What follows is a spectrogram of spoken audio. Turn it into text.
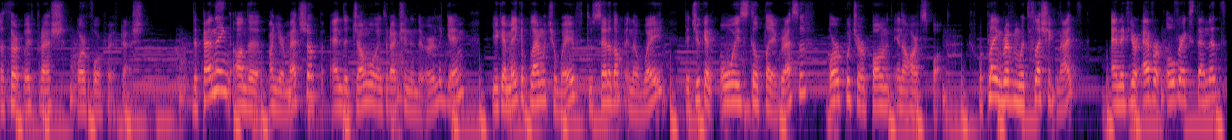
a third wave crash, or fourth wave crash. Depending on the on your matchup and the jungle interaction in the early game, you can make a plan with your wave to set it up in a way that you can always still play aggressive or put your opponent in a hard spot. We're playing Riven with Flash Ignite, and if you're ever overextended,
